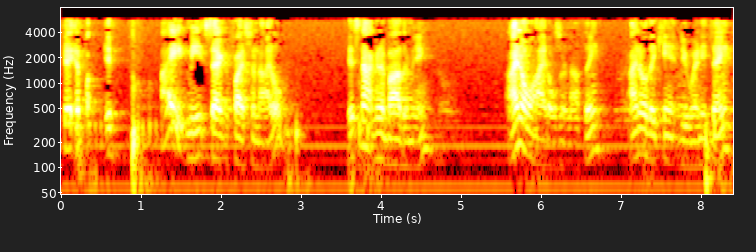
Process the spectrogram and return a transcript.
Okay, if, if I ate meat sacrificed to an idol, it's not going to bother me. I know idols are nothing. I know they can't do anything.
